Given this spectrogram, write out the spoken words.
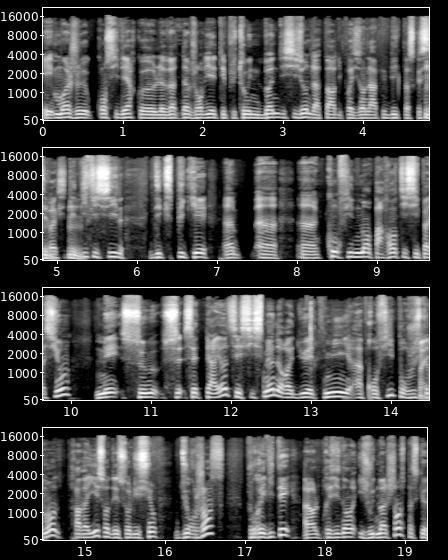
Et moi, je considère que le 29 janvier était plutôt une bonne décision de la part du président de la République, parce que c'est mmh, vrai que c'était mmh. difficile d'expliquer un, un, un confinement par anticipation. Mais ce, cette période, ces six semaines, auraient dû être mis à profit pour justement travailler sur des solutions d'urgence pour éviter. Alors le président, il joue de malchance parce qu'il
